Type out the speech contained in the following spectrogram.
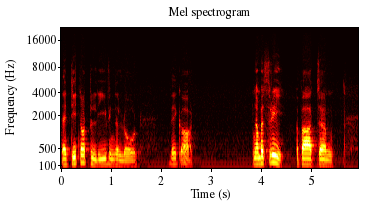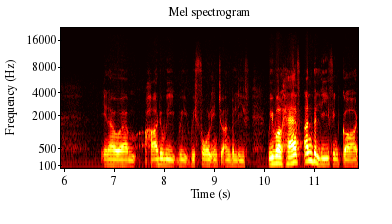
that did not believe in the Lord their God. Number three, about um, you know um, how do we, we, we fall into unbelief? We will have unbelief in God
